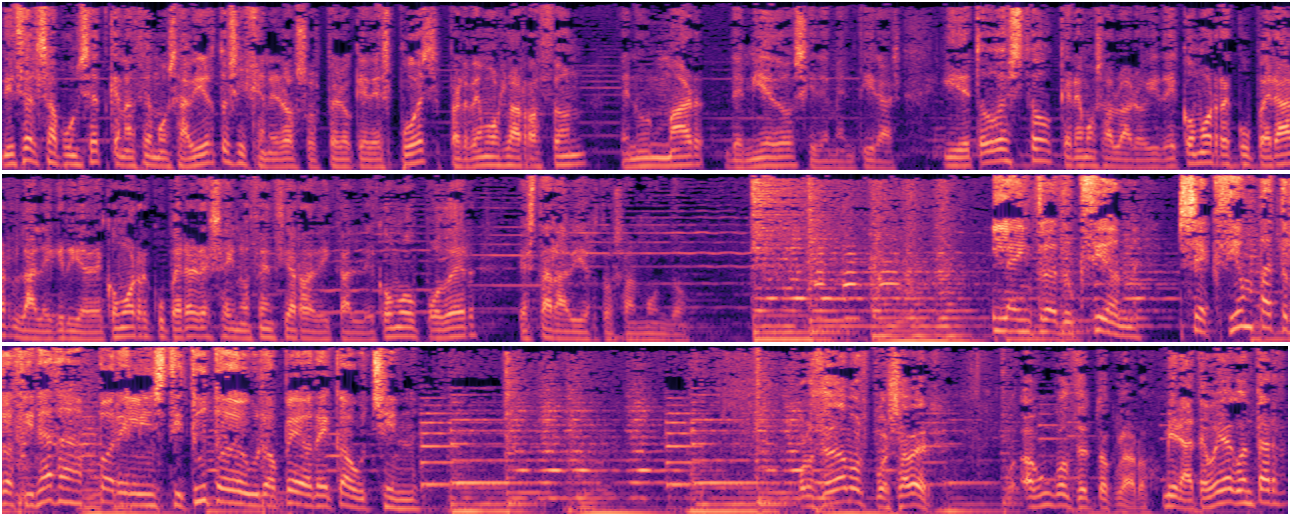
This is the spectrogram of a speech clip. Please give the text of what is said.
Dice el Sapunset que nacemos abiertos y generosos, pero que después perdemos la razón en un mar de miedos y de mentiras. Y de todo esto queremos hablar hoy, de cómo recuperar la alegría, de cómo recuperar esa inocencia radical, de cómo poder estar abiertos al mundo. La introducción, sección patrocinada por el Instituto Europeo de Coaching. Procedamos pues a ver, algún concepto claro. Mira, te voy a contar,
